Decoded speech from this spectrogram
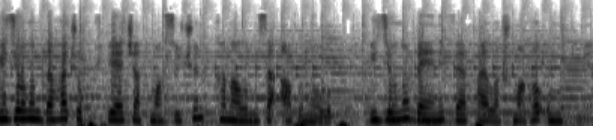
Videonun daha çox kütləyə çatması üçün kanalımıza abunə olub, videonu bəyənib və paylaşmağı unutmayın.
